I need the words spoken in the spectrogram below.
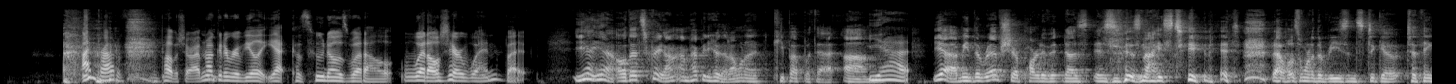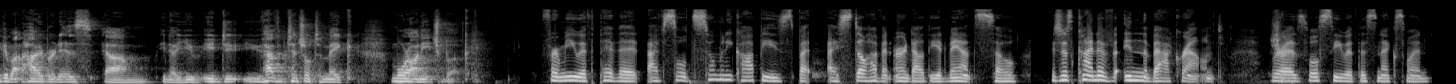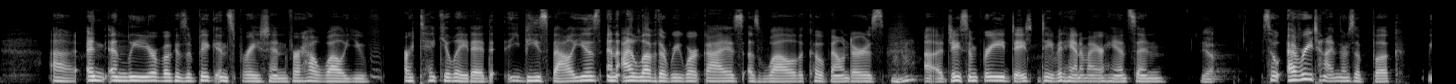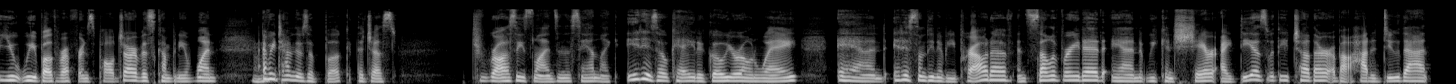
I'm proud of the publisher. I'm not going to reveal it yet because who knows what I'll what I'll share when, but yeah, yeah. Oh, that's great. I'm, I'm happy to hear that. I want to keep up with that. Um, yeah, yeah. I mean, the rev share part of it does is is nice too. That that was one of the reasons to go to think about hybrid. Is um, you know you you do you have the potential to make more on each book. For me with Pivot, I've sold so many copies, but I still haven't earned out the advance. So it's just kind of in the background. Whereas sure. we'll see with this next one. Uh, and and Lee, your book is a big inspiration for how well you've articulated these values. And I love the rework guys as well, the co-founders, mm-hmm. uh, Jason Fried, D- David Heinemeier Hansson. Yep. So every time there's a book, you we both referenced Paul Jarvis, Company of One. Mm-hmm. Every time there's a book that just draws these lines in the sand like it is okay to go your own way and it is something to be proud of and celebrated and we can share ideas with each other about how to do that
